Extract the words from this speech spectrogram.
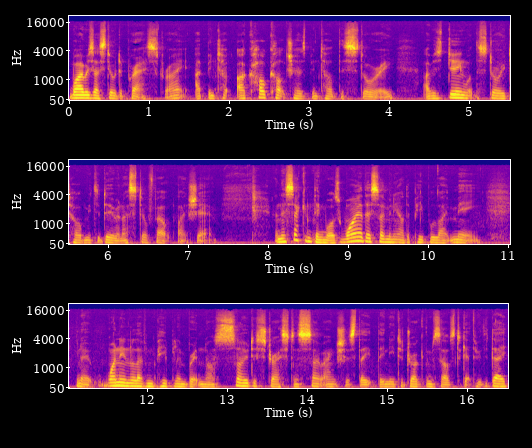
why was I still depressed? Right? I've been to- our whole culture has been told this story. I was doing what the story told me to do, and I still felt like shit. And the second thing was, why are there so many other people like me? You know, one in 11 people in Britain are so distressed and so anxious they, they need to drug themselves to get through the day.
